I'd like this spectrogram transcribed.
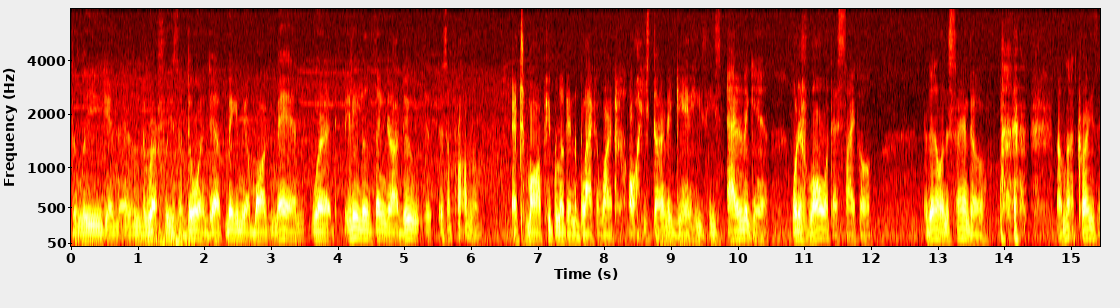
the league and, and the referees are doing. They're making me a marked man where any little thing that I do is, is a problem. And tomorrow people look in the black and white. Oh, he's done it again. He's, he's at it again. What is wrong with that psycho? And then on the sand, though, I'm not crazy.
